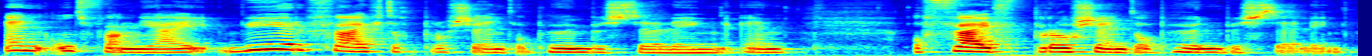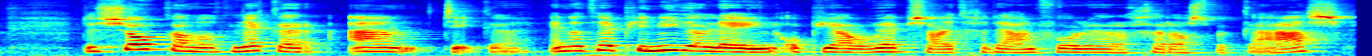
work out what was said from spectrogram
En ontvang jij weer 50% op hun bestelling en, of 5% op hun bestelling. Dus zo kan het lekker aantikken. En dat heb je niet alleen op jouw website gedaan voor de geraspe kaas.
